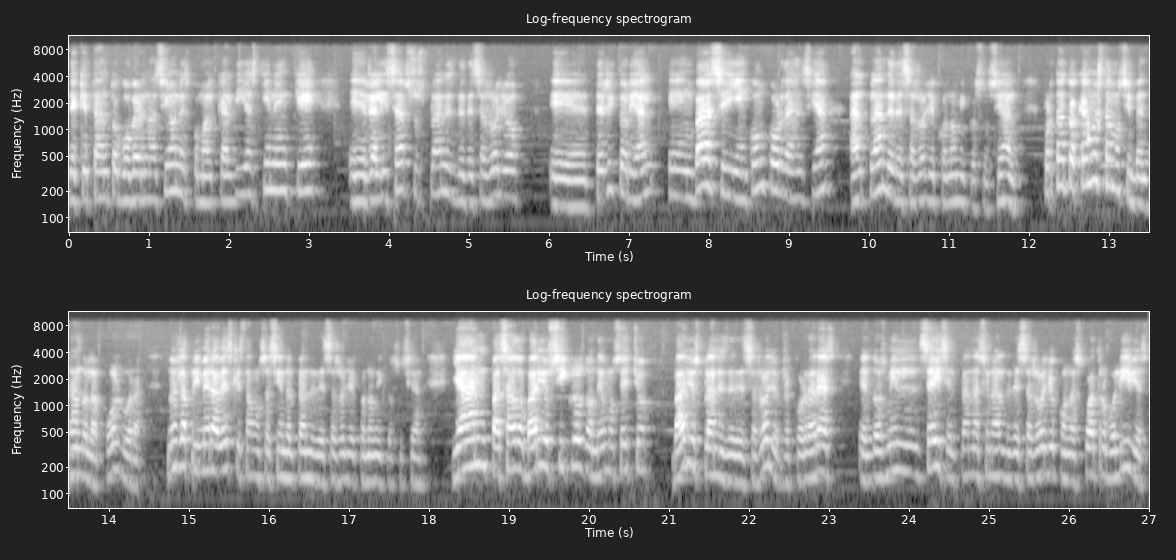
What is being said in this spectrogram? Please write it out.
de que tanto gobernaciones como alcaldías tienen que eh, realizar sus planes de desarrollo eh, territorial en base y en concordancia al plan de desarrollo económico social. Por tanto, acá no estamos inventando la pólvora, no es la primera vez que estamos haciendo el plan de desarrollo económico social. Ya han pasado varios ciclos donde hemos hecho varios planes de desarrollo. Recordarás, el 2006, el Plan Nacional de Desarrollo con las cuatro Bolivias,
